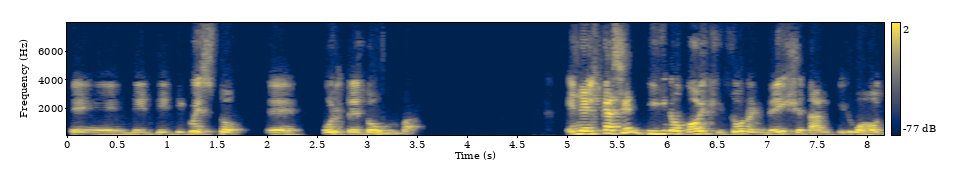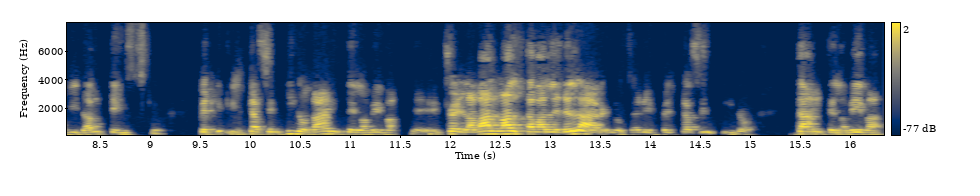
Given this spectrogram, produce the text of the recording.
eh, di, di, di, questo eh, oltretomba. E nel Casentino poi ci sono invece tanti luoghi danteschi, perché il Casentino Dante l'aveva, eh, cioè l'alta valle dell'Arno sarebbe il Casentino, Dante l'aveva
